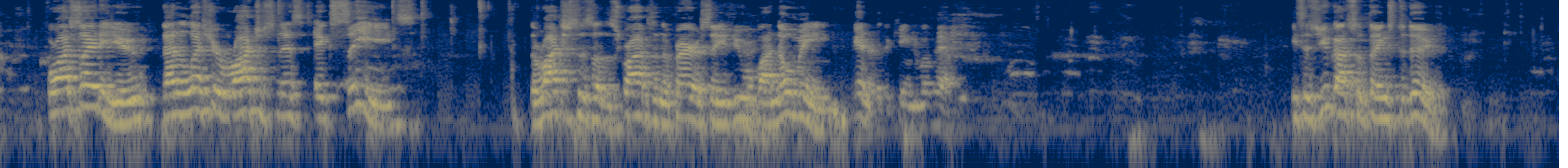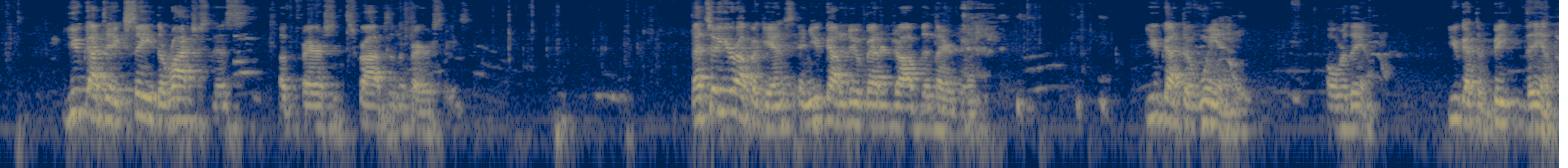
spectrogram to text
For I say to you that unless your righteousness exceeds the righteousness of the scribes and the Pharisees, you will by no means enter the kingdom of heaven. He says, You got some things to do. You've got to exceed the righteousness of the Pharisees, scribes and the Pharisees. That's who you're up against, and you've got to do a better job than they're doing. You've got to win over them. You got to beat them.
